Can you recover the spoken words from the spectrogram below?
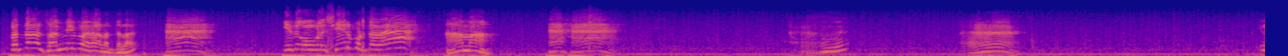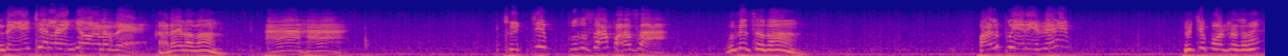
இப்பதான் சமீப காலத்துல. ஆ, இது உங்களுக்கு சீர் கொடுத்ததா? ஆமா. இந்த ஈச்செல்லாம் எங்க வாங்கினது? கடையில தான் ஆஹா. சுவிட்ச் புதுசா பழசா? புதுசுதான். பல்பு எரியுது. சுவிட்ச் போட்டிருக்கிறேன்.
